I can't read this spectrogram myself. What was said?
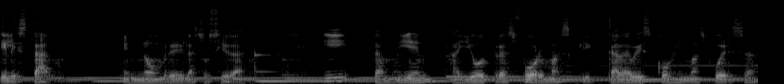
el Estado en nombre de la sociedad. Y también hay otras formas que cada vez cogen más fuerza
